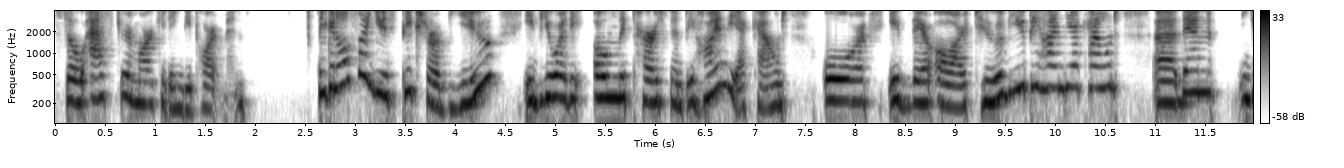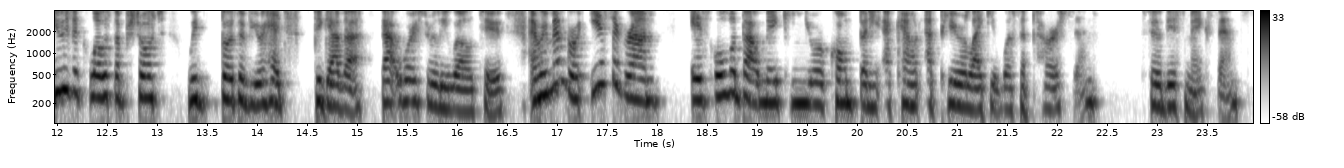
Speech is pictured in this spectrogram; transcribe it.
So ask your marketing department. You can also use picture of you if you are the only person behind the account or if there are two of you behind the account, uh, then use a close-up shot with both of your heads together. That works really well too. And remember, Instagram is all about making your company account appear like it was a person. So this makes sense.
